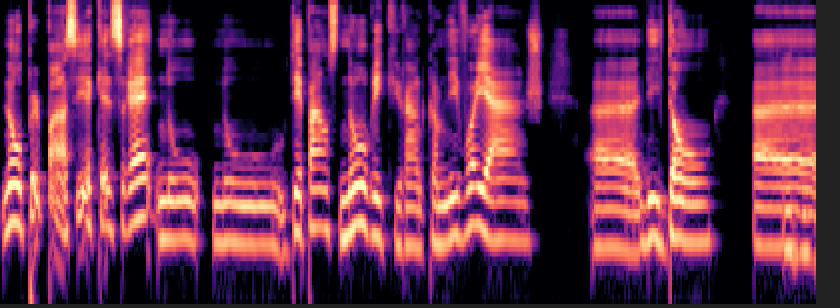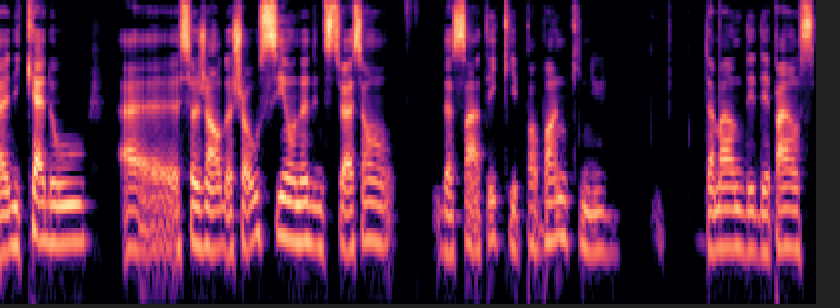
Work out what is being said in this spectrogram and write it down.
là, on peut penser à quelles seraient nos, dépenses non récurrentes, comme les voyages, euh, les dons, euh, mm-hmm. les cadeaux, ce genre de choses. Si on a une situation de santé qui n'est pas bonne, qui nous demande des dépenses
